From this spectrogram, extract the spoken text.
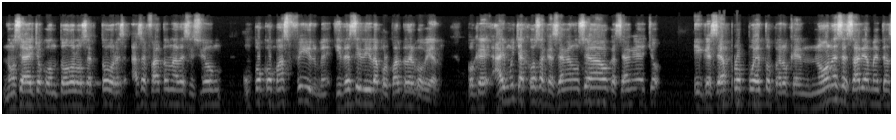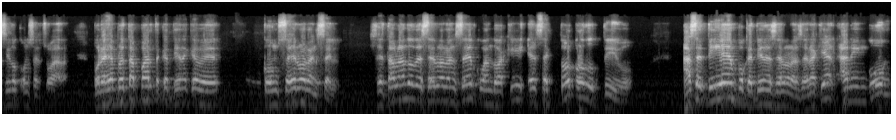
no se ha hecho con todos los sectores. Hace falta una decisión un poco más firme y decidida por parte del gobierno, porque hay muchas cosas que se han anunciado, que se han hecho y que se han propuesto, pero que no necesariamente han sido consensuadas. Por ejemplo, esta parte que tiene que ver con cero arancel. Se está hablando de cero arancel cuando aquí el sector productivo hace tiempo que tiene cero arancel. Aquí a, ningún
